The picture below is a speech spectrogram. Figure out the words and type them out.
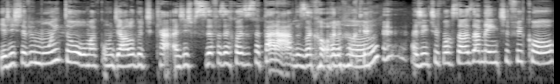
E a gente teve muito uma, um diálogo de a gente precisa fazer coisas separadas agora, uhum. porque a gente forçosamente ficou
